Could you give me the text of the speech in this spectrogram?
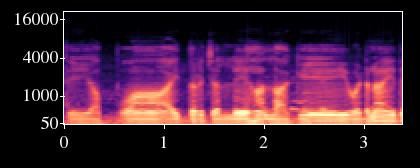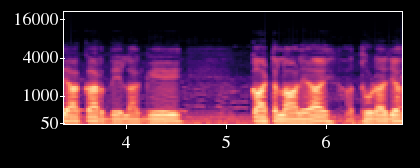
ਤੇ ਆਪਾਂ ਇੱਧਰ ਚੱਲੇ ਹਾਂ ਲਾਗੇ ਵੱਢਣਾ ਏ ਤੇ ਆ ਘਰ ਦੇ ਲਾਗੇ ਕੱਟ ਲਾ ਲਿਆ ਏ ਥੋੜਾ ਜਿਹਾ।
